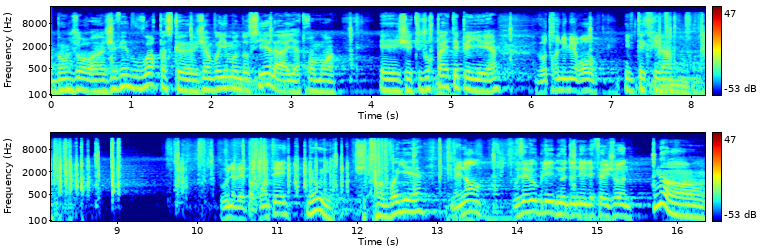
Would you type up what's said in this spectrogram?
bonjour, euh, je viens vous voir parce que j'ai envoyé mon dossier là il y a trois mois et j'ai toujours pas été payé. Hein. Votre numéro Il t'écrit là. Vous n'avez pas pointé Mais oui, j'ai tout envoyé. Hein. Mais non, vous avez oublié de me donner les feuilles jaunes. Non.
